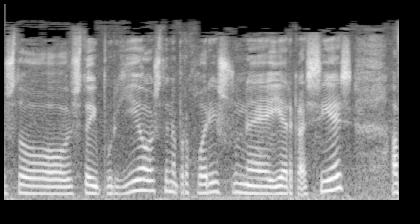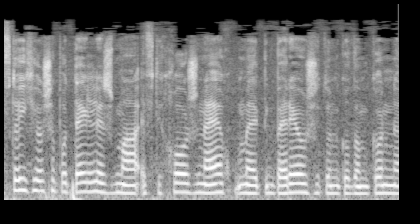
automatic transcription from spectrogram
στο, στο Υπουργείο ώστε να προχωρήσουν ε, οι εργασίες. Αυτό είχε ως αποτέλεσμα ευτυχώς να έχουμε την περαίωση των οικοδομικών ε,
